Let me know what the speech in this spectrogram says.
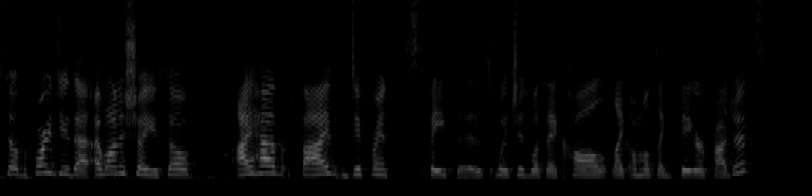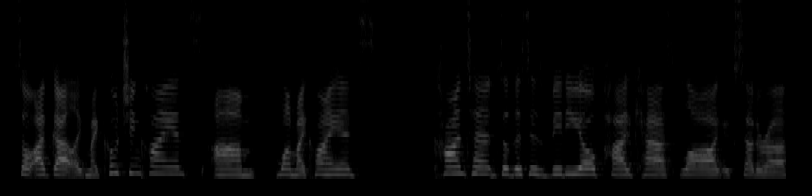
So before I do that, I want to show you. So I have five different spaces, which is what they call like almost like bigger projects. So I've got like my coaching clients, um, one of my clients, content. So this is video, podcast, blog, etc.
